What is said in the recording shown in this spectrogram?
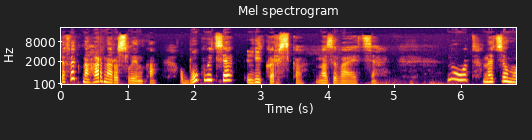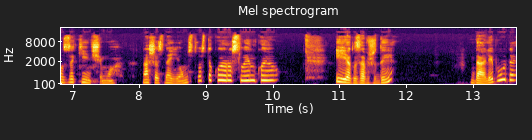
Ефектна гарна рослинка. Буквиця лікарська називається. Ну от, на цьому закінчимо наше знайомство з такою рослинкою. І, як завжди, далі буде.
